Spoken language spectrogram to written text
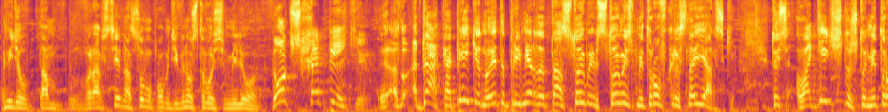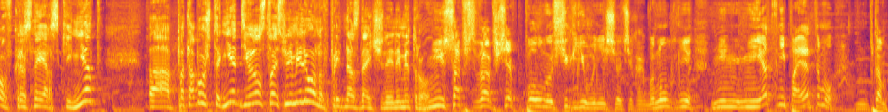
видел там в воровстве на сумму, по-моему, 98 миллионов. Ну, вот копейки. Э, ну, Да, копейки, но это примерно та стоимость, стоимость метро в Красноярске. То есть логично, что метро в Красноярске нет, а, потому что нет 98 миллионов предназначенной на метро. Не совсем вообще полную фигню вы несете, как бы. Ну, не, не- нет, не поэтому. Там,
